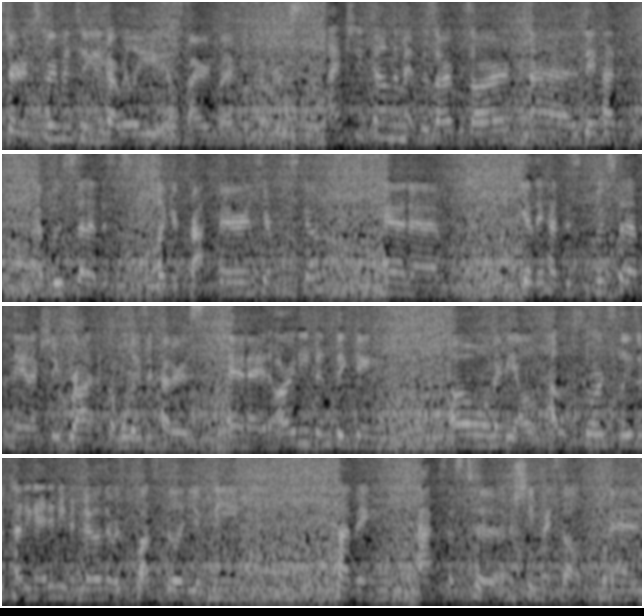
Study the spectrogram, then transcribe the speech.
started experimenting and got really inspired by book covers. I actually found them at Bazaar Bizarre. Uh, they had a booth set up. This is like a craft fair in San Francisco, and um, yeah, they had this booth set up, and they had actually brought a couple laser cutters. And I had already been thinking, I'll outsource laser cutting. I didn't even know there was a possibility of me having access to a machine myself. And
